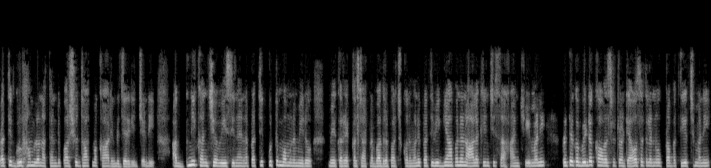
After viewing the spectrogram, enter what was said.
ప్రతి గృహంలో నా తండ్రి పరిశుద్ధాత్మ కార్యములు జరిగించండి. అగ్ని కంచె వేసిన ప్రతి కుటుంబమును మీరు మీ యొక్క రెక్కల చాట్న భద్రపరచుకోనమని ప్రతి విజ్ఞాపనను ఆలకించి సహాయం చేయమని ప్రతి ఒక్క బిడ్డకు కావాల్సినటువంటి అవసరతలను ప్రభ తీర్చమని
